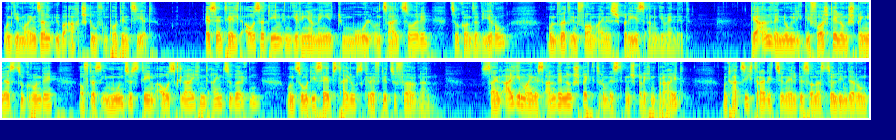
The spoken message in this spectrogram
und gemeinsam über acht Stufen potenziert es enthält außerdem in geringer Menge Thymol und Salzsäure zur Konservierung und wird in Form eines Sprays angewendet. Der Anwendung liegt die Vorstellung Spenglers zugrunde, auf das Immunsystem ausgleichend einzuwirken und so die Selbstheilungskräfte zu fördern. Sein allgemeines Anwendungsspektrum ist entsprechend breit und hat sich traditionell besonders zur Linderung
